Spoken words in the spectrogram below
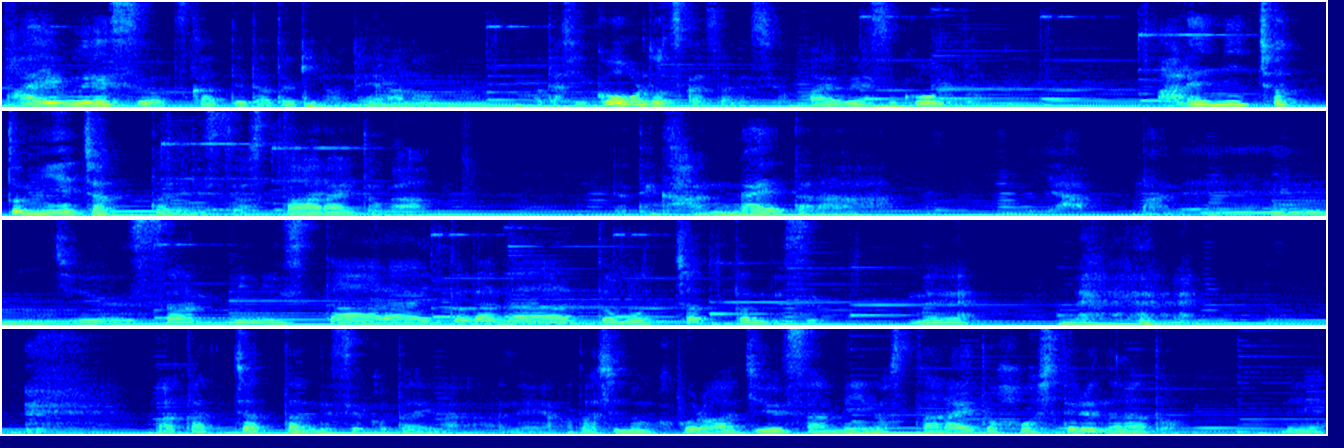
た 5S を使ってた時のねあの私ゴールド使ってたんですよ。5S ゴールド。あれにちょっと見えちゃったんですよスターライトが。だって考えたらやっぱね13ミニスターライトだなと思っちゃったんですね。分かっちゃったんですよ答えが。私の心は13ミリのスターライトを欲してるんだなと。ね。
